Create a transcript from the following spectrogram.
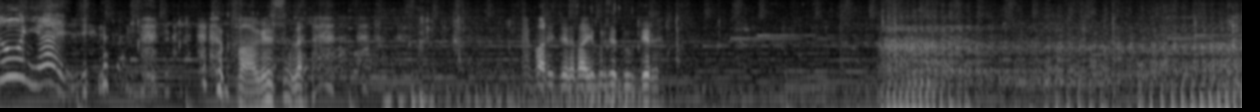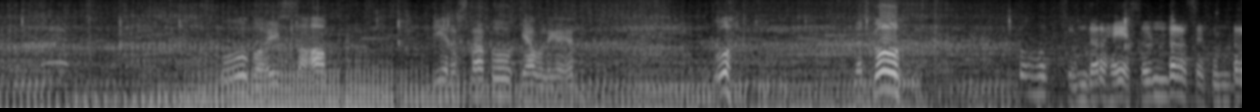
Ay. पागल साला। मैं बारिश दे रहा था ऊपर से धूप दे रहा ओ भाई साहब, ये रास्ता तो क्या बोलेगा यार। ओह लेट्स गो बहुत सुंदर है, सुंदर से सुंदर।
